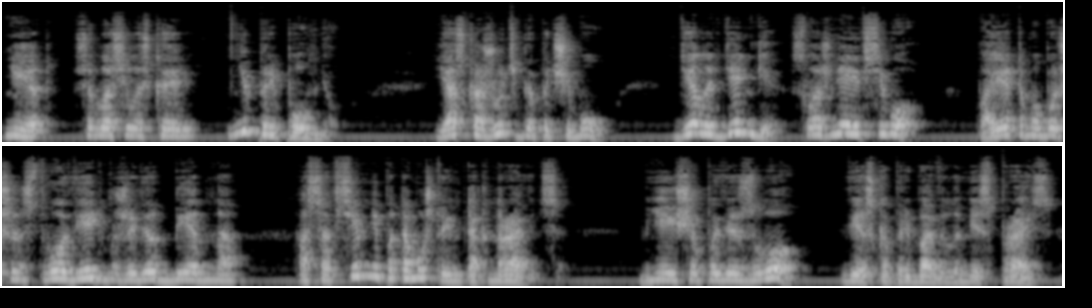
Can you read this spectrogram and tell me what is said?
«Нет», — согласилась Кэрри, — «не припомню. Я скажу тебе почему. Делать деньги сложнее всего, поэтому большинство ведьм живет бедно, а совсем не потому, что им так нравится. Мне еще повезло, — веско прибавила мисс Прайс, —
